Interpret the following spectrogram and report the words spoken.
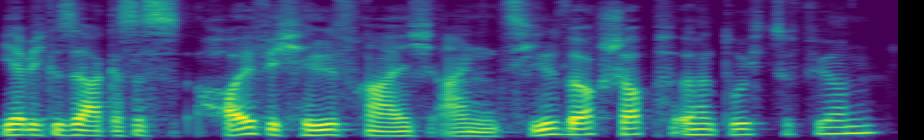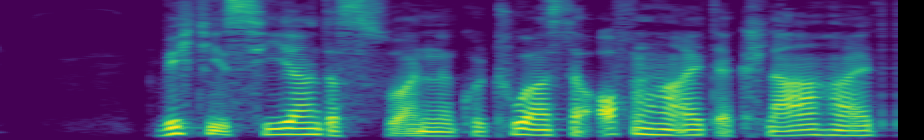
Hier habe ich gesagt, es ist häufig hilfreich, einen Zielworkshop äh, durchzuführen. Wichtig ist hier, dass du eine Kultur hast der Offenheit, der Klarheit,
